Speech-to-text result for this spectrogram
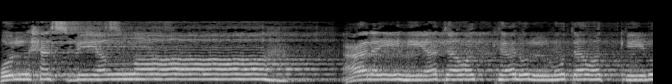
قل حسبي الله عليه يتوكل المتوكلون.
